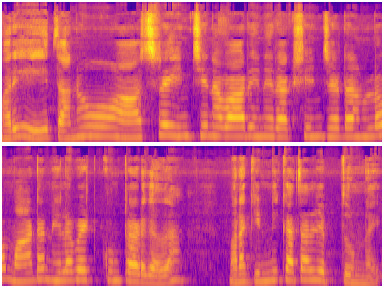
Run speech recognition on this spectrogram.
మరి తను ఆశ్రయించిన వారిని రక్షించడంలో మాట నిలబెట్టుకుంటాడు కదా. మనకి ఇన్ని కథలు చెప్తున్నాయి.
